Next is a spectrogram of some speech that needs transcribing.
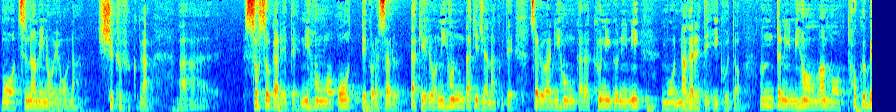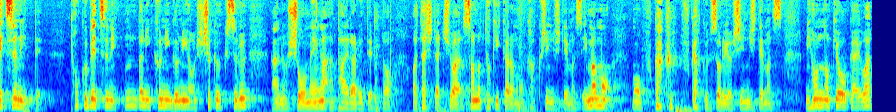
もう津波のような祝福が注がれて日本を覆ってくださる。だけど日本だけじゃなくてそれは日本から国々にもう流れていくと。本当に日本はもう特別にって特別に本当に国々を祝福するあの証明が与えられていると。私たちはその時からも確信しています。今ももう深く深くそれを信じています。日本の教会は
